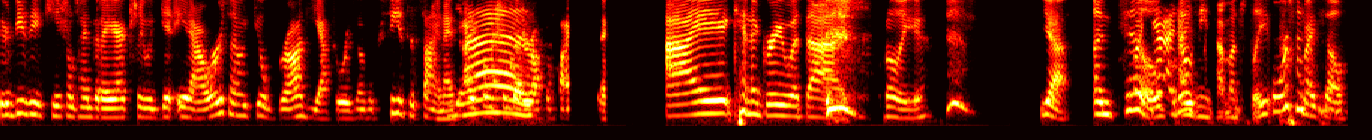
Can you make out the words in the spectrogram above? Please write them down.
there'd be the occasional time that i actually would get eight hours and i would feel groggy afterwards. I was like see it's a sign. I, I function better Yes. off of five i can agree with that. Totally. Yeah. Until yeah i don't s- need that much sleep. forced myself.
